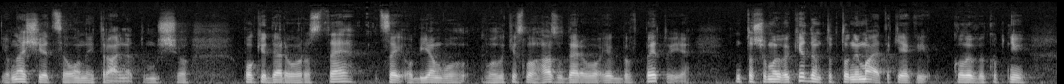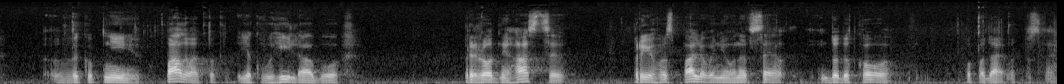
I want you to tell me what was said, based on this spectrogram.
і вона ще є СО-нейтральна, тому що поки дерево росте, цей об'єм вуглекислого газу дерево якби впитує. Ну, то, що ми викидаємо, тобто немає таке, як коли викопні, викопні палива, як вугілля або природний газ, це при його спалюванні воно все додатково попадає в атмосферу.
